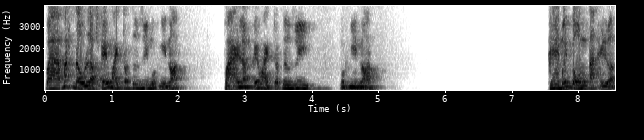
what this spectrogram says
Và bắt đầu lập kế hoạch cho tư duy một nghìn lót. Phải lập kế hoạch cho tư duy một nghìn lót. Thì mới tồn tại được.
